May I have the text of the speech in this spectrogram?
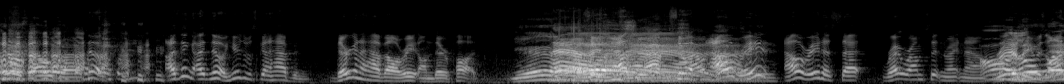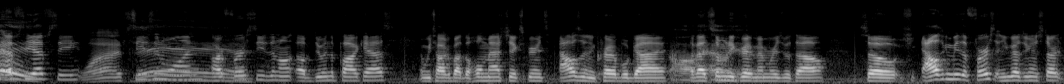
give us Al back. No, I think I no. Here's what's gonna happen. They're gonna have Al Rate on their pod. Yeah. So, Yeah. Al, Yeah. so Al Rate, Al Rate has sat right where I'm sitting right now. Oh, Really? He was on. FCFC. what? Season one, our first season on, of doing the podcast, and we talk about the whole match day experience. Al's an incredible guy. Oh, I've had so hell many great memories with Al. So he, Al's gonna be the first, and you guys are gonna start,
